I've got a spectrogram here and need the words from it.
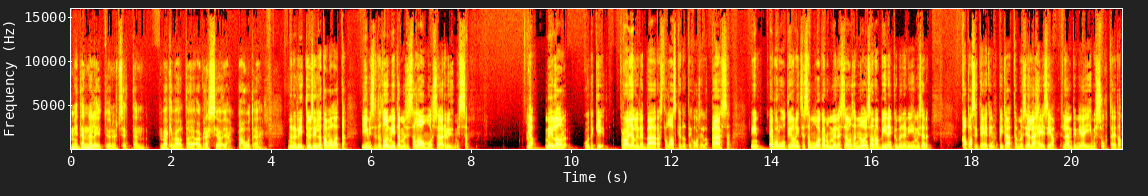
miten ne liittyy nyt sitten väkivaltaan ja aggressioon ja pahuuteen? No ne liittyy sillä tavalla, että ihmiset toimii tämmöisissä laumoissa ja ryhmissä. Ja meillä on kuitenkin rajallinen väärästä laskentateho siellä päässä, niin evoluutio on itse asiassa muokannut meille se on sen noin 150 ihmisen kapasiteetin pitää tämmöisiä läheisiä, lämpimiä ihmissuhteita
